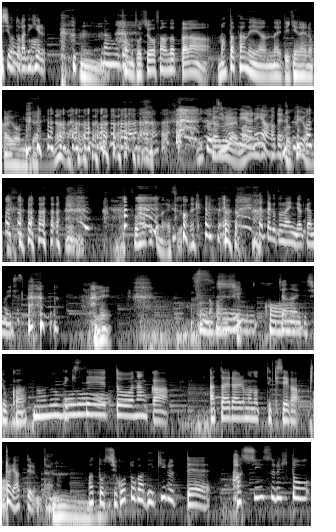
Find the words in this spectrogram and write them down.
仕事ができる。うん。なるほど。多分とちおさんだったらまた種やんないといけないのかよみたいな。3日ぐらい丸々食べとけよみたいな。そんなことないですよね。買ったことないんで分かんないですね。そんな感じじゃないでしょうか。なるほど。適性となんか与えられるもの適性がぴったり合ってるみたいな。うん。あと仕事ができるって発信する人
